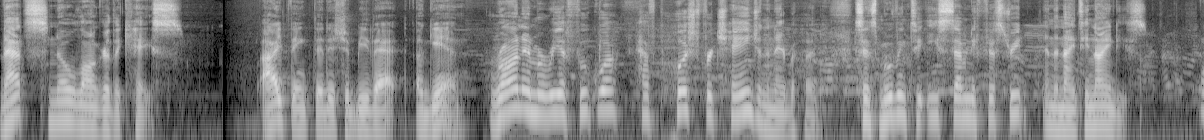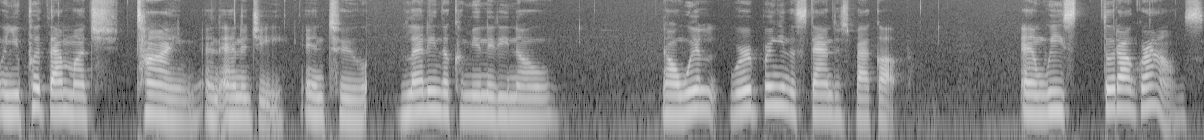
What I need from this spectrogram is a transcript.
That's no longer the case. I think that it should be that again. Ron and Maria Fuqua have pushed for change in the neighborhood since moving to East 75th Street in the 1990s. When you put that much time and energy into letting the community know, now we're, we're bringing the standards back up. And we stood our grounds.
